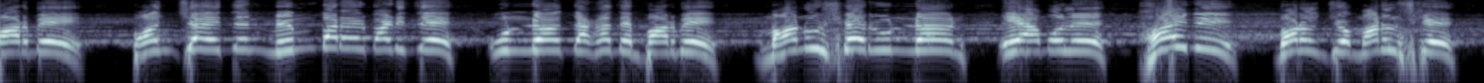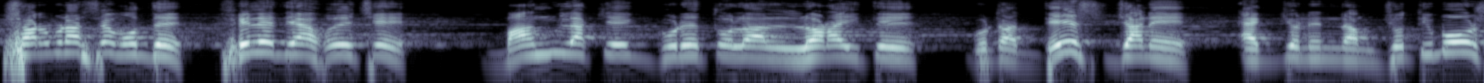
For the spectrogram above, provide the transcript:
পারবে। পঞ্চায়েতের মেম্বারের বাড়িতে উন্নয়ন দেখাতে পারবে। মানুষের উন্নয়ন এ আমলে হয়নি, বরঞ্চ মানুষকে সর্বনাশের মধ্যে ফেলে দেয়া হয়েছে। বাংলাকে গড়ে তোলার লড়াইতে গোটা দেশ জানে। একজনের নাম জ্যোতি বোস,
